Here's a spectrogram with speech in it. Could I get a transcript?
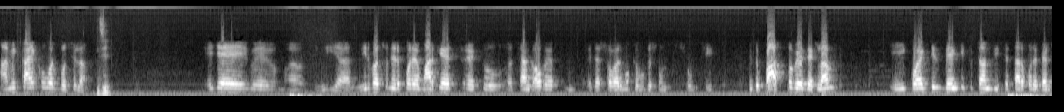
আমি কায়েক ওবাদ বলছিলাম। জি। এই যে নির্বাচনের পরে মার্কেট একটু চাঙ্গা হবে এটা সবার মুখে মুখে শুন- শুনছি। কিন্তু বাস্তবে দেখলাম এই কয়েকদিন ব্যাংক একটু টান দিচ্ছে তারপরে ব্যাংক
